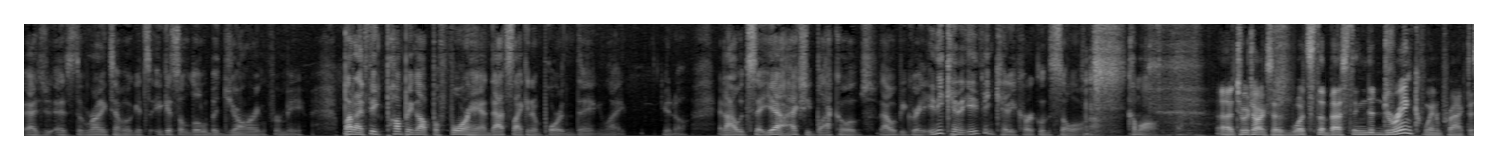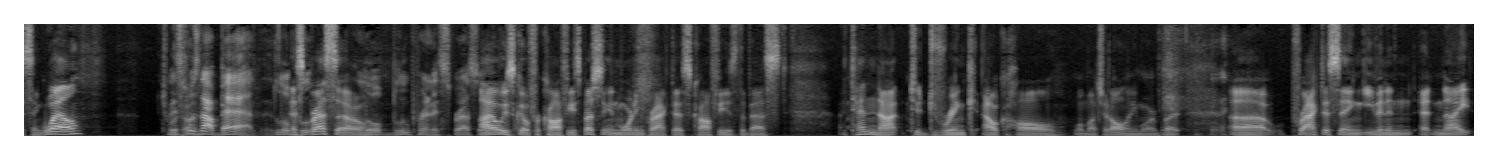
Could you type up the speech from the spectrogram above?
as as the running tempo, it gets it gets a little bit jarring for me. But I think pumping up beforehand that's like an important thing. Like you know, and I would say yeah, actually Black Codes that would be great. Any Kenny, anything Kenny Kirkland solo, come on. Uh, Tour Talk says, "What's the best thing to drink when practicing?" Well, This was not bad. A little Espresso. little blueprint espresso. I always go for coffee, especially in morning practice. Coffee is the best. I tend not to drink alcohol well much at all anymore, but uh, practicing even in at night,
